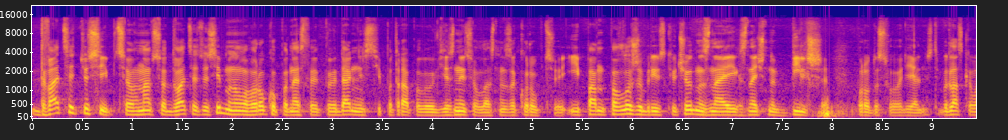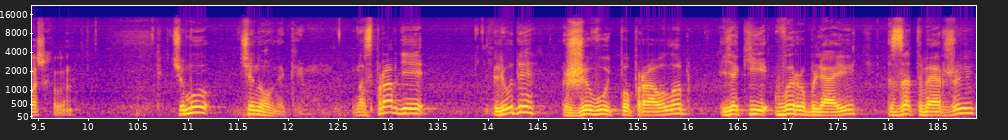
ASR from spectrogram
20 осіб, цього на всього 20 осіб минулого року понесли відповідальність і потрапили у в'язницю власне за корупцію. І пан Павло Жебрівський, очевидно, знає їх значно більше по роду своєї діяльності. Будь ласка, ваша хвилина. Чому чиновники? Насправді люди живуть по правилам, які виробляють, затверджують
